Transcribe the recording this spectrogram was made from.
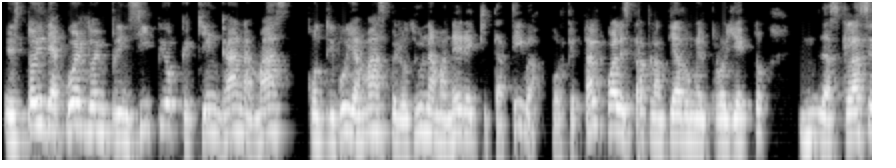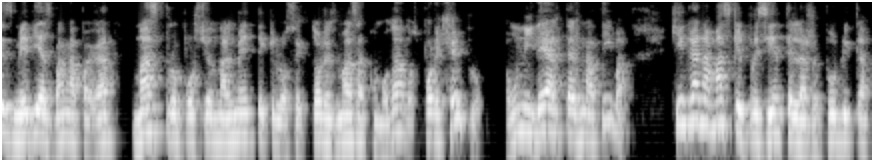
Estoy de acuerdo en principio que quien gana más contribuya más, pero de una manera equitativa, porque tal cual está planteado en el proyecto, las clases medias van a pagar más proporcionalmente que los sectores más acomodados. Por ejemplo, una idea alternativa, quien gana más que el presidente de la República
